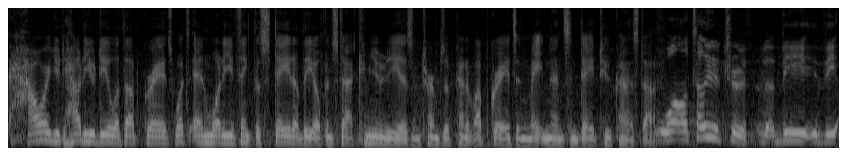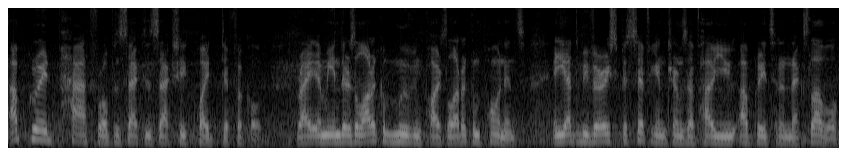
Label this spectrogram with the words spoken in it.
How are you? How do you deal with upgrades? What's and what do you think the state of the OpenStack community is in terms of kind of upgrades and maintenance and day two kind of stuff? Well, I'll tell you the truth. The, the, the upgrade path for OpenStack is actually quite difficult, right? I mean, there's a lot of moving parts, a lot of components, and you have to be very specific in terms of how you upgrade to the next level.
